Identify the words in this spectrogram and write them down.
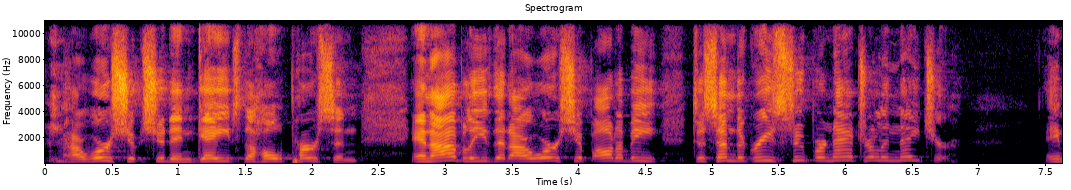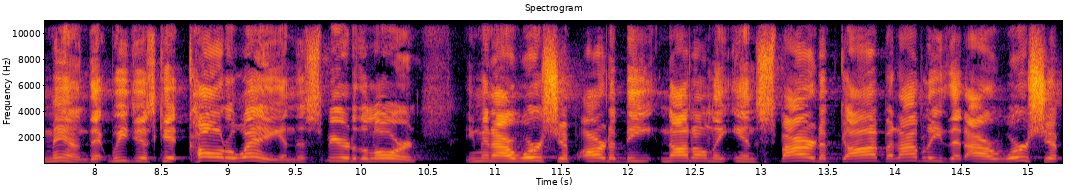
our worship should engage the whole person. And I believe that our worship ought to be, to some degree, supernatural in nature. Amen. That we just get called away in the Spirit of the Lord. Amen. Our worship ought to be not only inspired of God, but I believe that our worship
